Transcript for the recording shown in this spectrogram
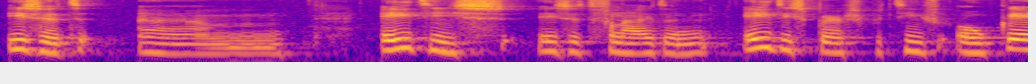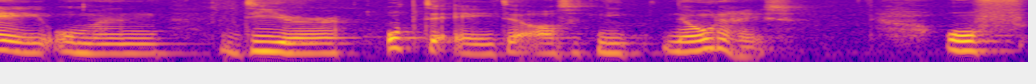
is het um, ethisch, is het vanuit een ethisch perspectief oké om een dier op te eten als het niet nodig is? Of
